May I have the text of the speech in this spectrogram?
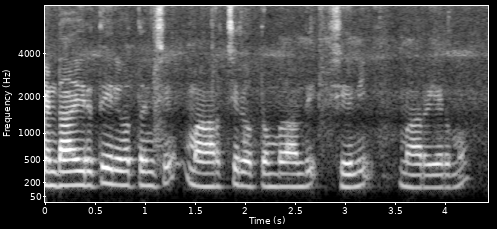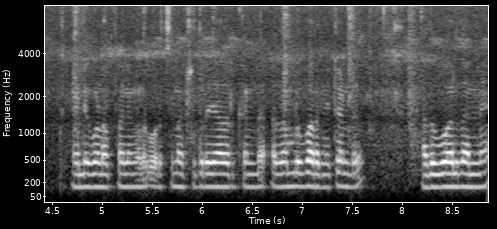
രണ്ടായിരത്തി ഇരുപത്തഞ്ച് മാർച്ച് ഇരുപത്തൊമ്പതാം തീയതി ശനി മാറിയിരുന്നു അതിന്റെ ഗുണഫലങ്ങൾ കുറച്ച് നക്ഷത്ര ജാതർക്കുണ്ട് അത് നമ്മൾ പറഞ്ഞിട്ടുണ്ട്. അതുപോലെ തന്നെ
